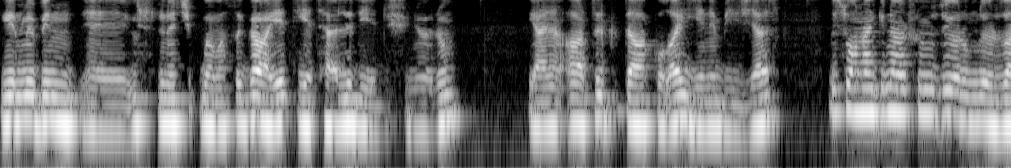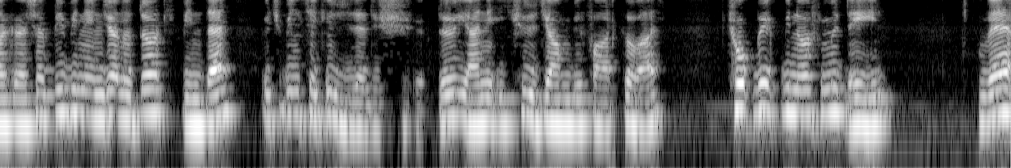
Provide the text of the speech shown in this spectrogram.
20 bin e, üstüne çıkmaması gayet yeterli diye düşünüyorum. Yani artık daha kolay yenebileceğiz. Bir sonraki nerf'ümüzü yorumluyoruz arkadaşlar. Bir binin canı 4000'den 3800'e düştü. Yani 200 can bir farkı var. Çok büyük bir nerf mü değil. Ve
